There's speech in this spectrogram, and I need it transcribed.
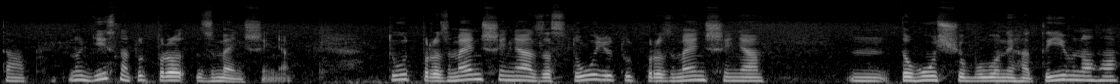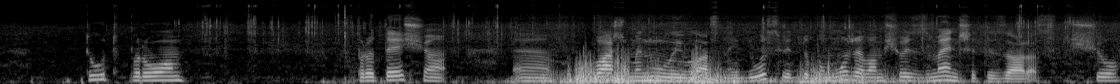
Так, ну дійсно тут про зменшення. Тут про зменшення застою, тут про зменшення того, що було негативного. Тут про про те, що е, ваш минулий власний досвід допоможе вам щось зменшити зараз. Що?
